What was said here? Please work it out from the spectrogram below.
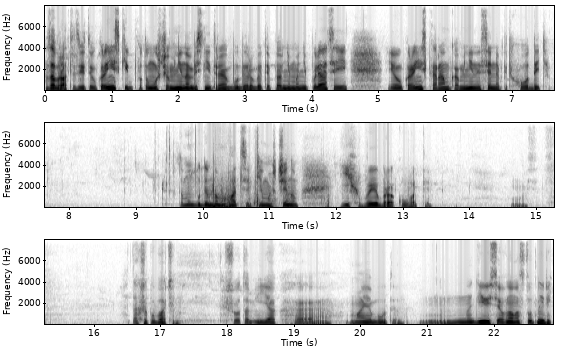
Забрати звідти українські, тому що мені на весні треба буде робити певні маніпуляції. І українська рамка мені не сильно підходить. Тому будемо намагатися якимось чином їх вибракувати. Ось. Так що побачимо, що там і як е, має бути. Надіюся, на наступний рік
